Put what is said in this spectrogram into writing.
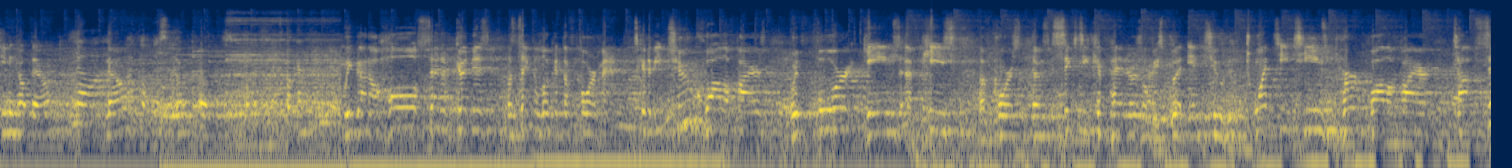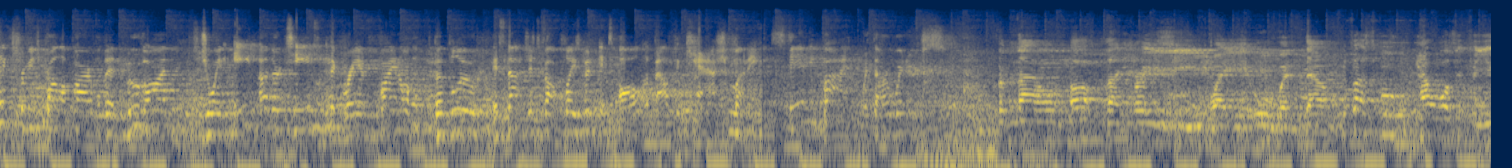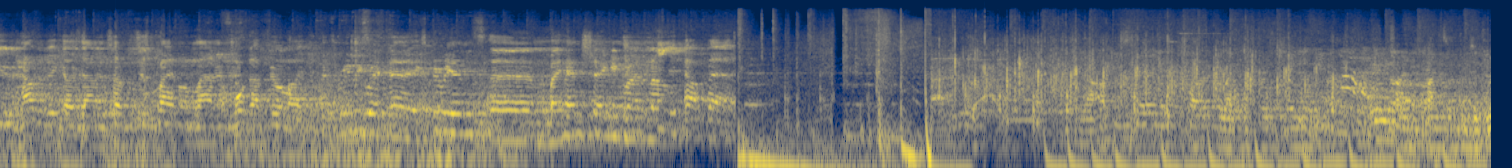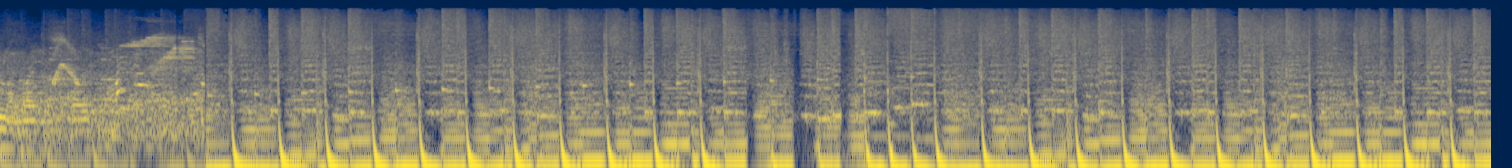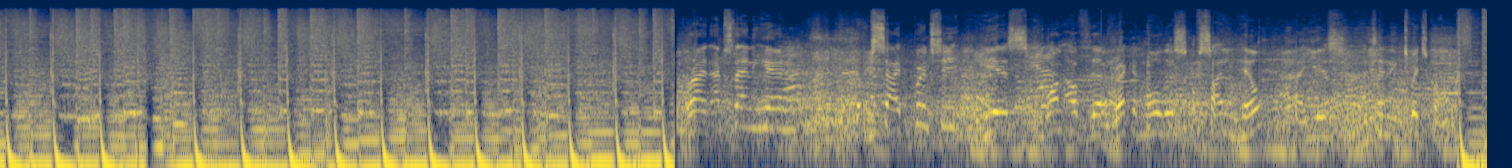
Do you need, do you need help down? No. No? I got this. Oh, oh. Okay. We've got a whole set of goodness. Let's take a look at the format. It's going to be two qualifiers with four games apiece. Of course, those 60 competitors will be split into 20 teams per qualifier. Top six from each qualifier will then move on to join eight other teams in the grand final. The blue, it's not just about placement, it's all about the cash money. Standing by with our winners. But now, after that crazy way it all went down, first of all, how was it for you? How did it go down in terms of just playing on land and what did that feel like? It's a really great uh, experience. Uh, my hand's shaking right now. Yeah, I bet. find something to do like write this story. Right, I'm standing here beside Punchy. He is one of the record holders of Silent Hill. Uh, he is attending TwitchCon.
